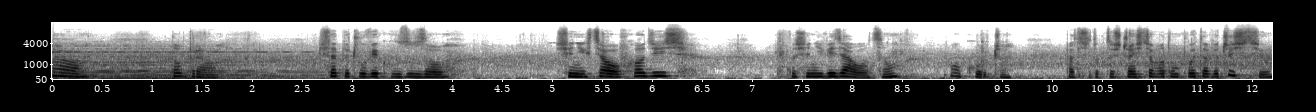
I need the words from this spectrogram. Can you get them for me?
A, dobra. Ślepy człowieku Zuzo się nie chciało wchodzić, to się nie wiedziało, co? O kurczę. Patrzcie, to ktoś częściowo tą płytę wyczyścił.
